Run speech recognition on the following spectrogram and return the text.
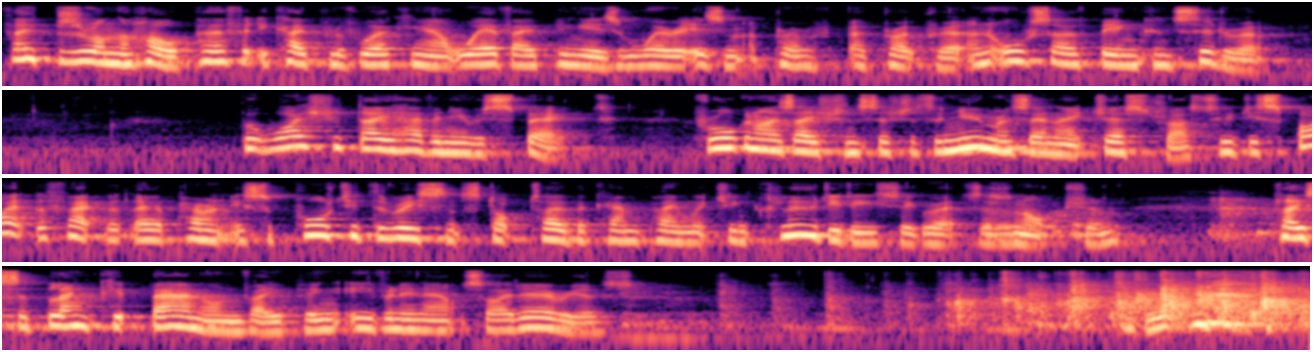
Vapers are on the whole perfectly capable of working out where vaping is and where it isn't appro appropriate and also of being considerate. But why should they have any respect for organisations such as the numerous NHS trusts who, despite the fact that they apparently supported the recent Stoptober campaign, which included e-cigarettes as an option, place a blanket ban on vaping even in outside areas.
